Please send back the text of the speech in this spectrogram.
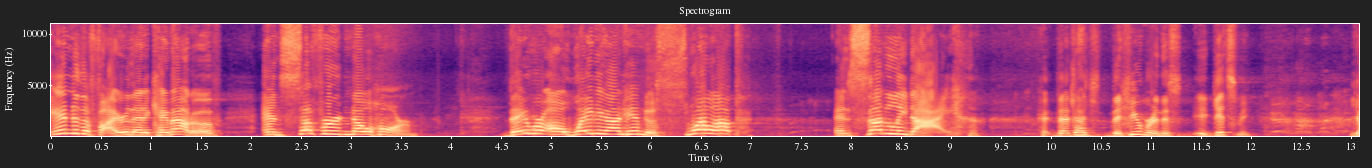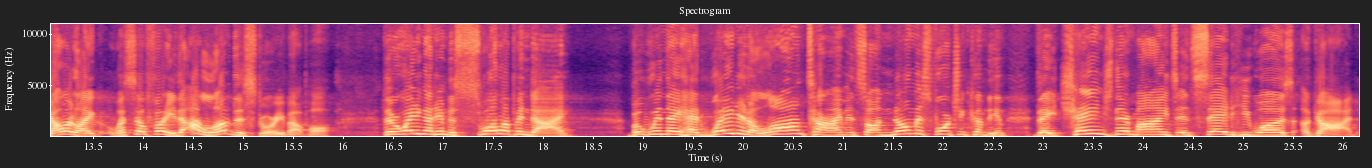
into the fire that it came out of and suffered no harm. They were all waiting on him to swell up and suddenly die. that, that's the humor in this, it gets me. Y'all are like, what's so funny? I love this story about Paul. They're waiting on him to swell up and die. But when they had waited a long time and saw no misfortune come to him, they changed their minds and said he was a god.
